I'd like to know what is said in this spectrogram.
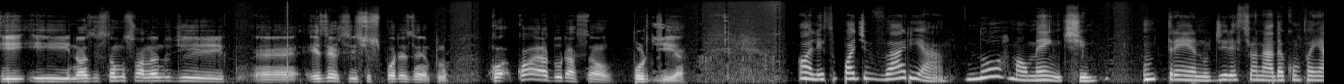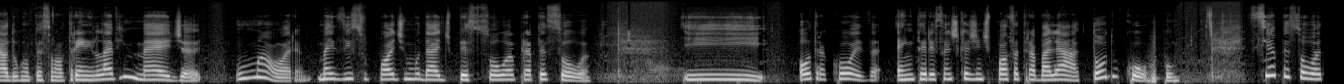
E, e nós estamos falando de é, exercícios, por exemplo. Qual, qual é a duração por dia? Olha, isso pode variar. Normalmente, um treino direcionado, acompanhado com o personal trainer, leva em média uma hora, mas isso pode mudar de pessoa para pessoa. E outra coisa, é interessante que a gente possa trabalhar todo o corpo. Se a pessoa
